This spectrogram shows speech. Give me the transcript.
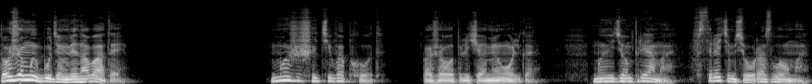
Тоже мы будем виноваты. «Можешь идти в обход», – пожала плечами Ольга. «Мы идем прямо. Встретимся у разлома».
